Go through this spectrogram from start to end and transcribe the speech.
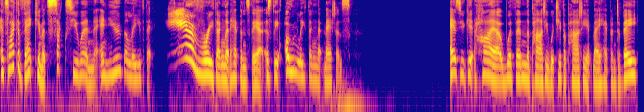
it's like a vacuum, it sucks you in, and you believe that everything that happens there is the only thing that matters. As you get higher within the party, whichever party it may happen to be,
